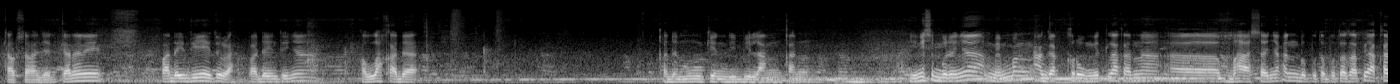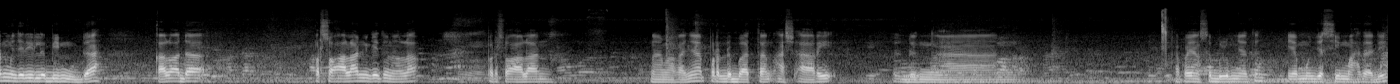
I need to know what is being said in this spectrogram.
taruh sakan aja. Karena ini pada intinya itulah. Pada intinya Allah kada kada mungkin dibilangkan. Ini sebenarnya memang agak rumit lah karena eh, bahasanya kan berputar-putar tapi akan menjadi lebih mudah kalau ada persoalan gitu nala. Persoalan. Nah makanya perdebatan Ash'ari dengan apa yang sebelumnya tuh ya Mujassimah tadi.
